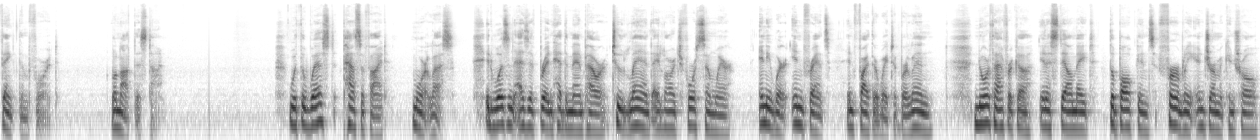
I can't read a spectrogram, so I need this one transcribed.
thank them for it. Well, not this time. With the West pacified, more or less, it wasn't as if Britain had the manpower to land a large force somewhere, anywhere in France, and fight their way to Berlin. North Africa in a stalemate, the Balkans firmly in German control,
